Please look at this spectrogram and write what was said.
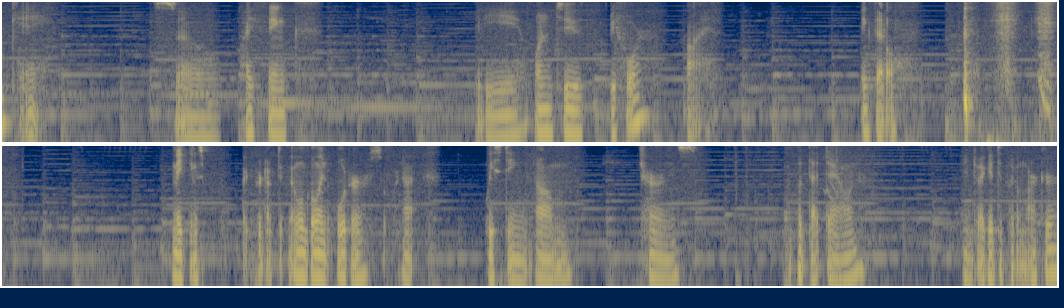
Okay. So I think maybe one, two, three, four, five. I think that'll make things quite productive. And we'll go in order so we're not wasting um, turns. I'll put that down. And do I get to put a marker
